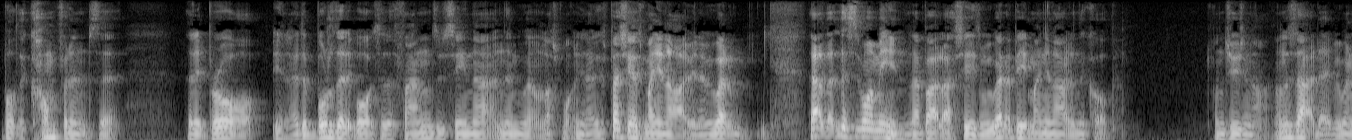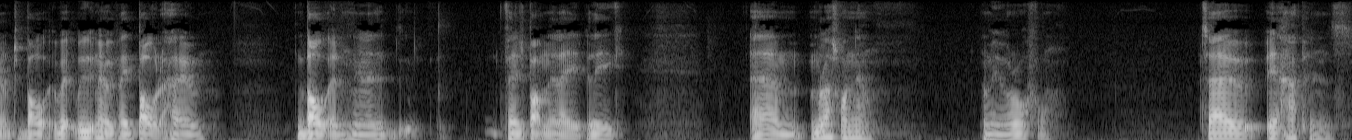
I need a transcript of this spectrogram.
But the confidence that that it brought, you know, the buzz that it brought to the fans, we've seen that, and then we went and lost one, you know, especially against Man United. You know, we went. That, that this is what I mean about last season. We went to beat Man United in the cup on Tuesday night. On the Saturday, we went up to Bolton. We, we we played Bolton at home. Bolton, you know, finished bottom of the league. Um, and we lost one 0 and we were awful. So it happens.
